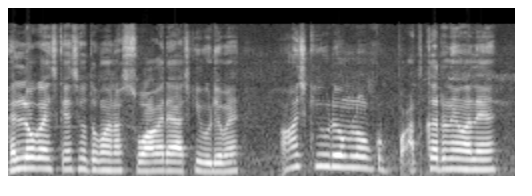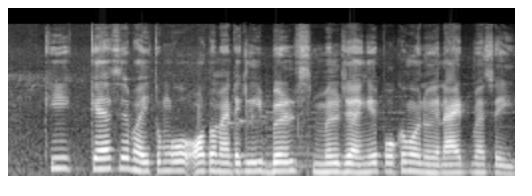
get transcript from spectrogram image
हेलो गाइस कैसे हो तुम्हारा? स्वागत है आज की वीडियो में। आज की वीडियो हम लोगों को बात करने वाले हैं कि कैसे भाई तुमको ऑटोमेटिकली बिल्ड्स मिल जाएँगे पोकेमोन यूनाइट में से ही।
